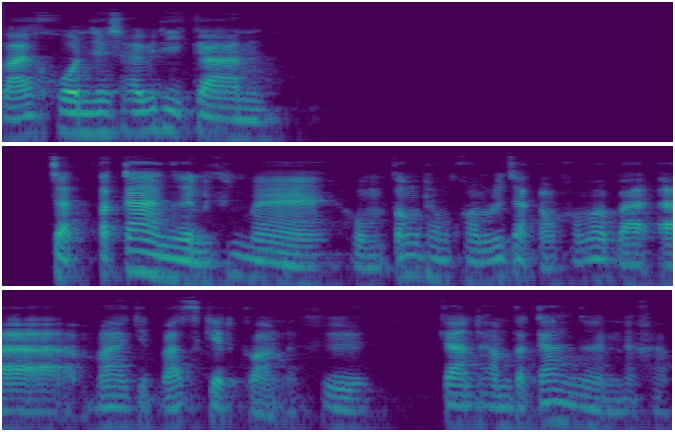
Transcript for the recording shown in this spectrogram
หลายคนจะใช้วิธีการ จัดตะกร้าเงินขึ้นมา ผมต้องทำความรู้จักกับคำว่า market basket ก่อนก็คือ การทำตะกร้าเงินนะครับ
